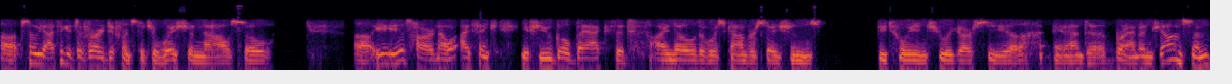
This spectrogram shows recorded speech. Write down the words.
Uh, so yeah, I think it's a very different situation now. So uh, it is hard now. I think if you go back, that I know there was conversations between Chuy Garcia and uh, Brandon Johnson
